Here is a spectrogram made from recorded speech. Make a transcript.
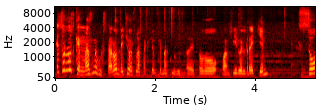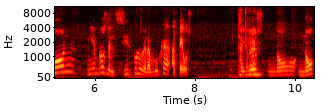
Esos son los que más me gustaron. De hecho, es la facción que más me gusta de todo Vampiro el Requiem. Son miembros del Círculo de la Bruja ateos. Ah, ellos no, no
